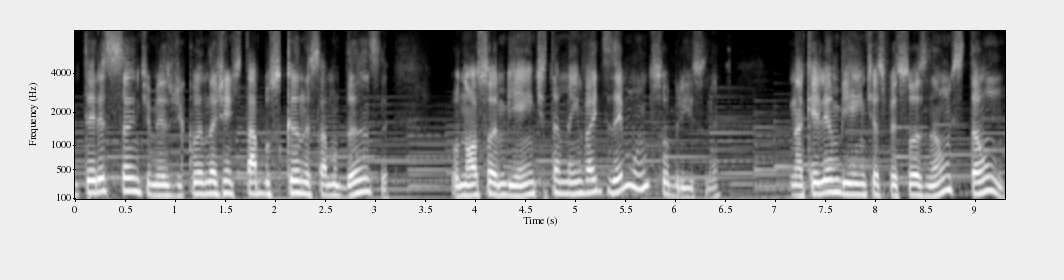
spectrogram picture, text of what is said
interessante mesmo de quando a gente está buscando essa mudança, o nosso ambiente também vai dizer muito sobre isso, né? Naquele ambiente as pessoas não estão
